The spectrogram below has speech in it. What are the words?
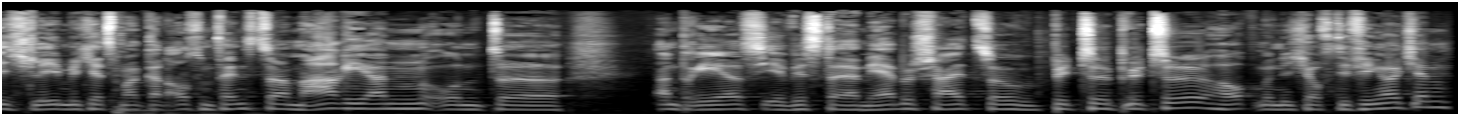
Ich lehne mich jetzt mal gerade aus dem Fenster. Marian und äh, Andreas, ihr wisst da ja mehr Bescheid, so bitte, bitte, haut mir nicht auf die Fingerchen.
